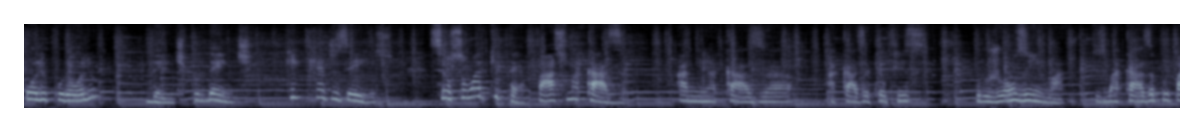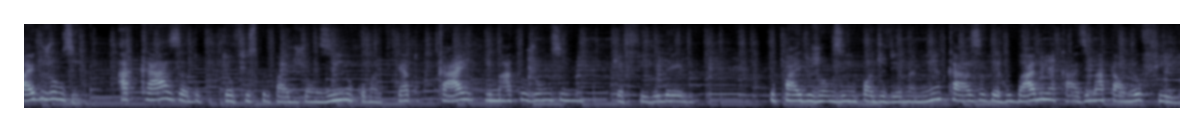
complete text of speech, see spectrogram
olho por olho, dente por dente. O que, que quer dizer isso? Se eu sou um arquiteto, faço uma casa, a minha casa, a casa que eu fiz para o Joãozinho lá. Fiz uma casa para o pai do Joãozinho. A casa do, que eu fiz para o pai do Joãozinho, como arquiteto, cai e mata o Joãozinho, que é filho dele. O pai do Joãozinho pode vir na minha casa, derrubar a minha casa e matar o meu filho.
